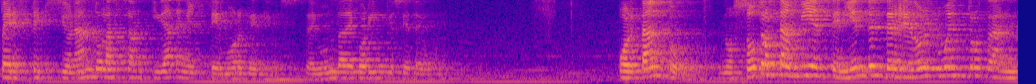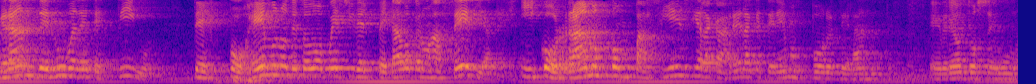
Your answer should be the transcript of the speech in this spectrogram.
perfeccionando la santidad en el temor de Dios. Segunda de Corintios 7.1. Por tanto, nosotros también, teniendo en derredor nuestro tan grande nube de testigos, despojémonos de todo peso y del pecado que nos asedia y corramos con paciencia la carrera que tenemos por delante. Hebreos 12.1.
